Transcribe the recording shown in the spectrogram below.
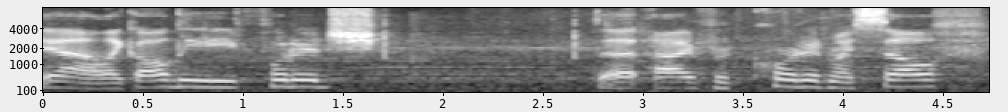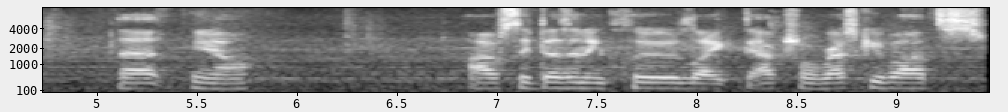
yeah, like all the footage that I've recorded myself, that, you know, obviously doesn't include like the actual rescue bots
